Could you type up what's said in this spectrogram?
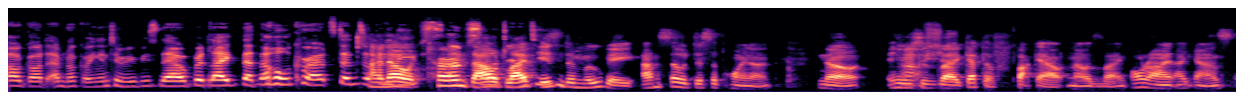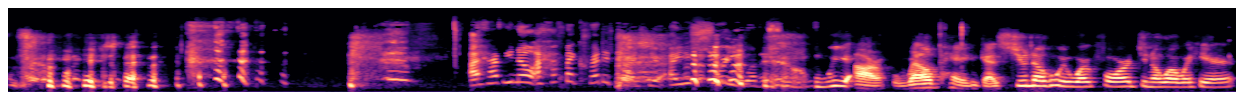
Oh god, I'm not going into movies now, but like that the whole crowd stands up. I know. It turns out life isn't a movie. I'm so disappointed. No, he was Oh, just shit. like, "Get the fuck out," and I was like, "All right, I guess." And so we just- I have, you know, I have my credit card here. Are you sure you want to see? we are well-paying guests. Do you know who we work for? Do you know why we're here?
